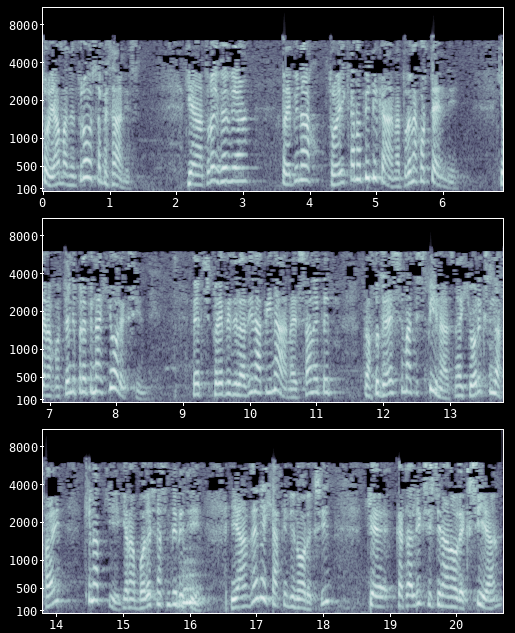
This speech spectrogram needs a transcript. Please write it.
τρώει. Άμα δεν τρώει θα πεθάνεις. Για να τρώει βέβαια πρέπει να τρώει ικανοποιητικά, να τρώει να χορταίνει. Για να χορταίνει πρέπει να έχει όρεξη. Έτσι πρέπει δηλαδή να πεινά, να αισθάνεται αυτό το αίσθημα της πείνας, να έχει όρεξη να φάει και να πιει για να μπορέσει να συντηρηθεί. Εάν δεν έχει αυτή την όρεξη και καταλήξει στην ανορεξία,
